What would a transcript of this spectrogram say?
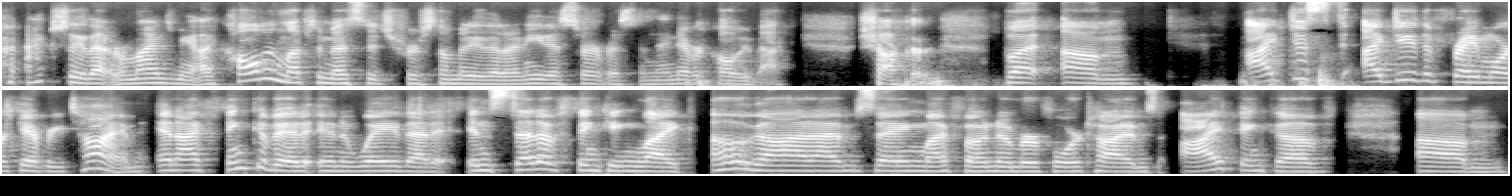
actually that reminds me, I called and left a message for somebody that I need a service and they never called me back. Shocker. But um I just I do the framework every time and I think of it in a way that it, instead of thinking like oh god I'm saying my phone number four times I think of um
